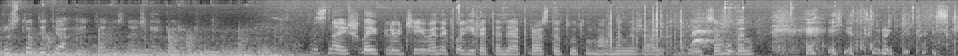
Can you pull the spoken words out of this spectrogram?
Просто дитя я не знаю скільки років. Знайшли ключі, ви не повірите, де. Просто тут у мами лежали. Я їх загубила. Є тури китайські.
